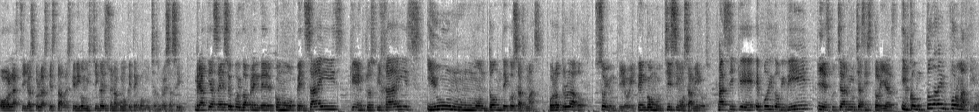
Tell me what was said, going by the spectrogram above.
o las chicas con las que he estado. Es que digo mis chicas y suena como que tengo muchas, no es así. Gracias a eso he podido aprender cómo pensáis, en qué os fijáis y un montón de cosas más. Por otro lado, soy un tío y tengo muchísimos amigos. Así que he podido vivir y escuchar muchas historias. Y con toda la información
